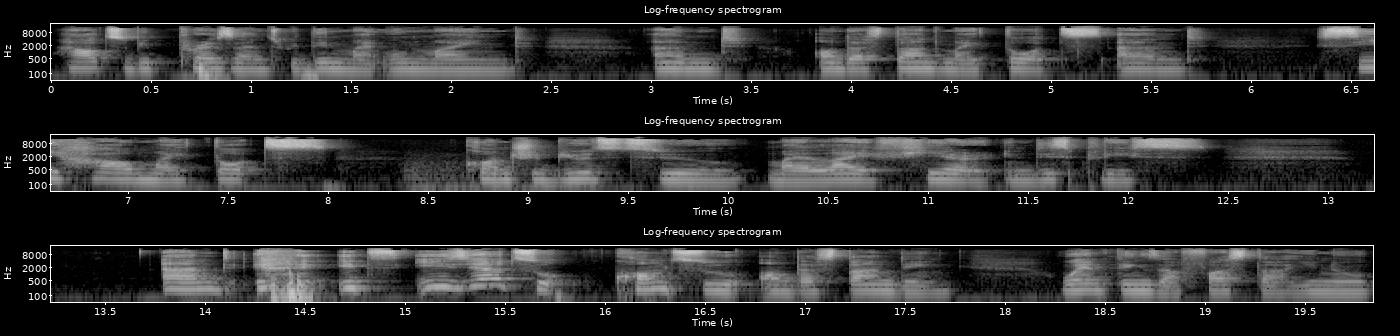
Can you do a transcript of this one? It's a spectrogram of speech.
how to be present within my own mind and understand my thoughts and see how my thoughts contribute to my life here in this place. And it's easier to come to understanding when things are faster, you know,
